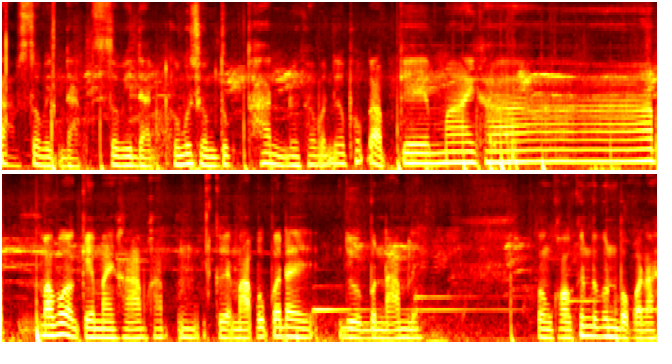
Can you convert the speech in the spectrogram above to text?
ราบสวัสดัตสวีดัตคุณผู้ชมทุกท่านด้วยครับ วันนี้พบกับเกมไมค์ครับ มาพบกับเกมไมค์ครับครับเกิดมาปุ๊บก็ได้อยู่บนน้ำเลย ผมขอขึ้นไปบนบกก่อนนะ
